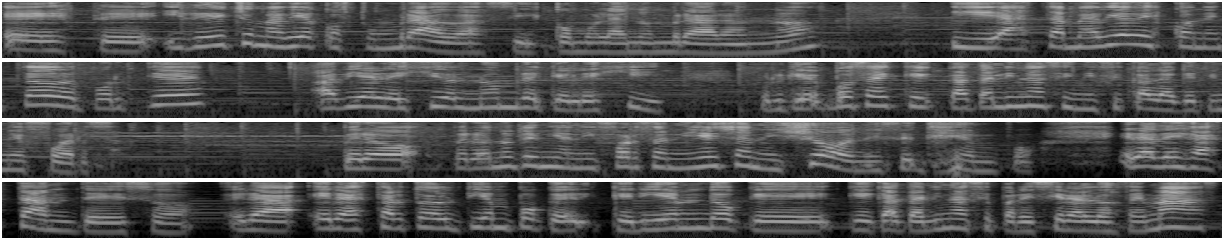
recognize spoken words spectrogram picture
Este, y de hecho me había acostumbrado así como la nombraron, ¿no? Y hasta me había desconectado de por qué había elegido el nombre que elegí. Porque vos sabés que Catalina significa la que tiene fuerza. Pero, pero no tenía ni fuerza ni ella ni yo en ese tiempo. Era desgastante eso. Era, era estar todo el tiempo queriendo que, que Catalina se pareciera a los demás.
